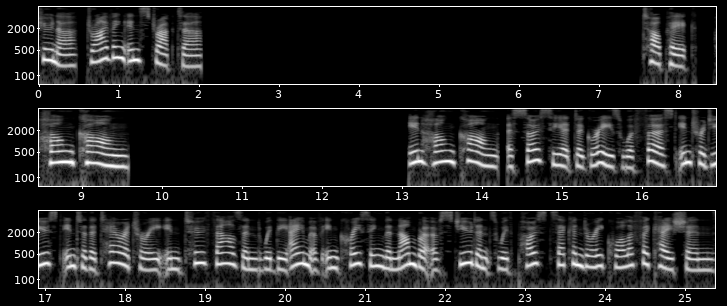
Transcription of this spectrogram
tuner, driving instructor. Hong Kong In Hong Kong, associate degrees were first introduced into the territory in 2000 with the aim of increasing the number of students with post-secondary qualifications.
